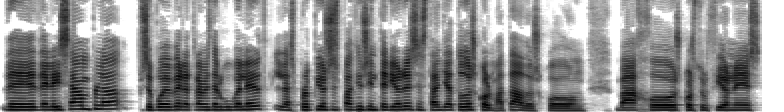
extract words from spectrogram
de, de se puede ver a través del Google Earth, los propios espacios interiores están ya todos colmatados, con bajos, construcciones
